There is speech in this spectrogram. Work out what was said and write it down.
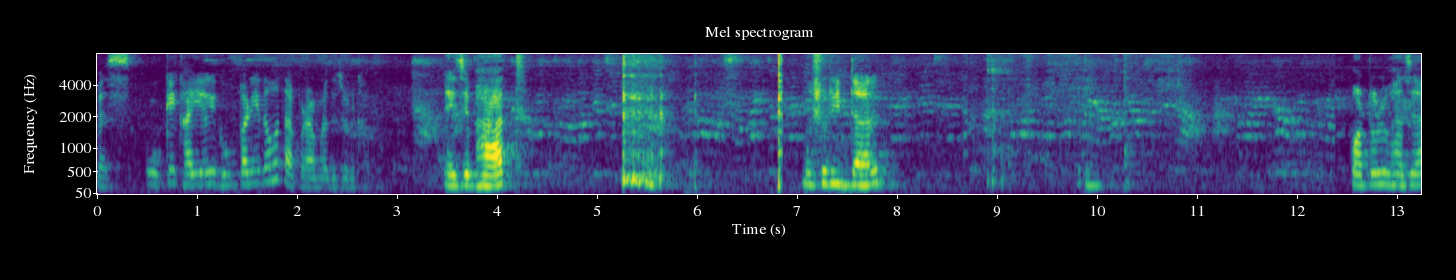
ব্যাস। ওকে খাইয়ে আগে ঘুম পাড়িয়ে দেবো, তারপর আমরা দুজন খাব। এই যে ভাত, মুসুরির ডাল পটল ভাজা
